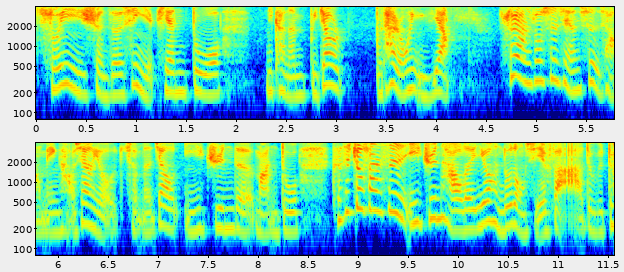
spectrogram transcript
所以选择性也偏多，你可能比较不太容易一样。虽然说之前市场名好像有什么叫宜君的蛮多，可是就算是宜君好了，也有很多种写法，对不对？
